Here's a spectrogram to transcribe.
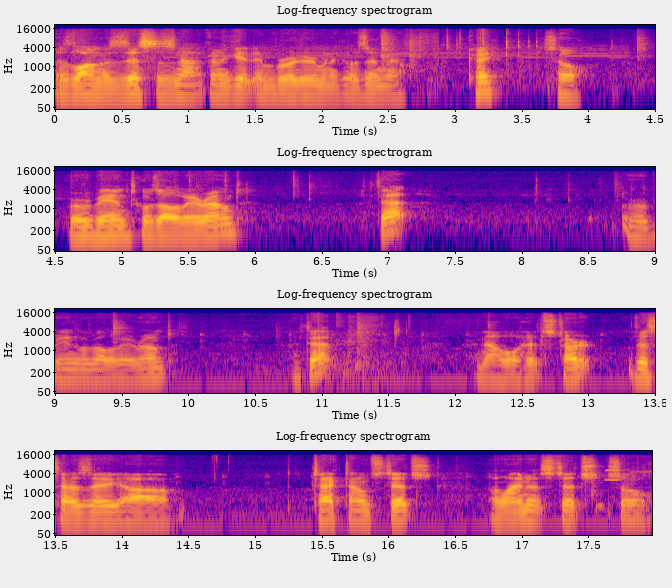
as long as this is not going to get embroidered when it goes in there. Okay, so rubber band goes all the way around like that. Rubber band goes all the way around like that. Now we'll hit start. This has a uh, tack down stitch, alignment stitch, so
